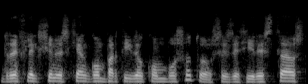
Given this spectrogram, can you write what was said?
reflexiones que han compartido con vosotros? Es decir, estos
